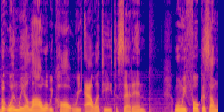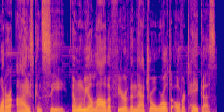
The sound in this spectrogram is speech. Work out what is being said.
But when we allow what we call reality to set in, when we focus on what our eyes can see, and when we allow the fear of the natural world to overtake us,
